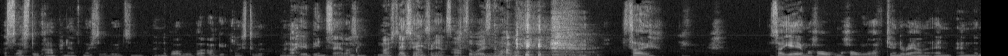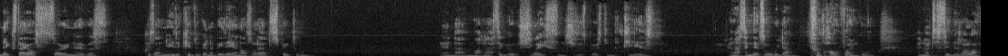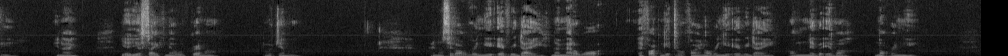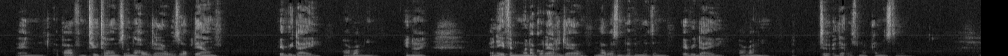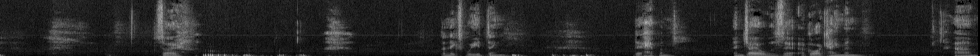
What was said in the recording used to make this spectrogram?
I, I, still can't pronounce most of the words in, in, the Bible, but I'll get close to it. When I hear Ben say it, I think most of us can't pronounce half the words in the Bible. so, so yeah, my whole my whole life turned around, and and the next day I was so nervous because I knew the kids were going to be there, and I was allowed to speak to them. And um, I think it was Shalise, and she just burst into tears. And I think that's all we done for the whole phone call. And I just said that I love you, you know. Yeah, you're safe now with grandma, with Gemma. And I said, I'll ring you every day, no matter what. If I can get to a phone, I'll ring you every day. I'll never ever not ring you. And apart from two times when the whole jail was locked down, every day I rang them, you know. And even when I got out of jail and I wasn't living with them every day, I rang them. To, that was my promise to them. So, the next weird thing that happened in jail was that a guy came in um,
